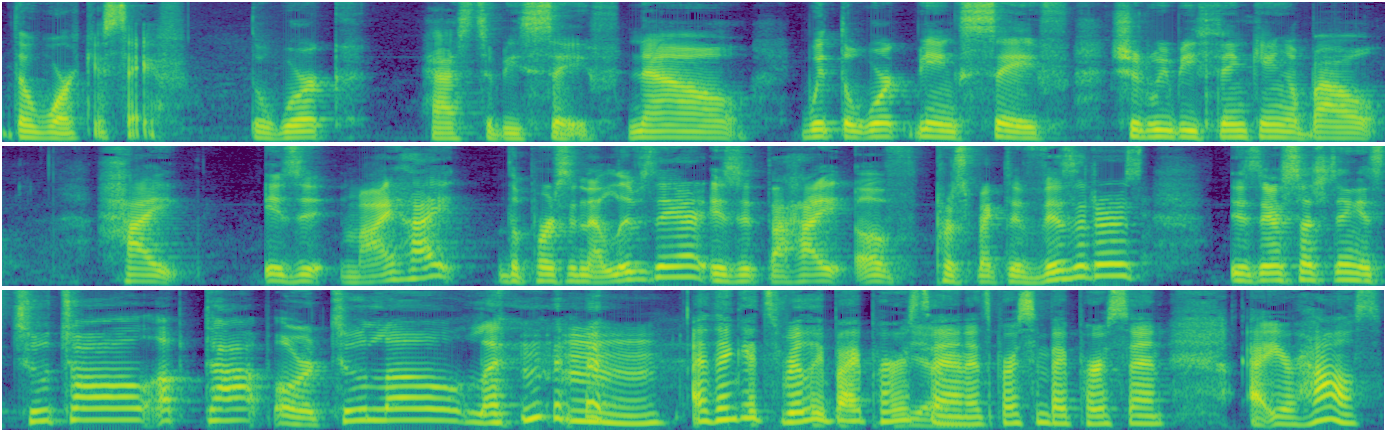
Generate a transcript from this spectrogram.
the work is safe. The work has to be safe. Now, with the work being safe, should we be thinking about height? Is it my height, the person that lives there? Is it the height of prospective visitors? Is there such thing as too tall up top or too low? Like I think it's really by person. Yeah. It's person by person. At your house,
